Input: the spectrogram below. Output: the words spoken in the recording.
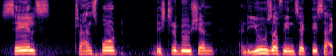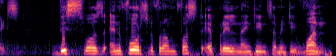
sales, transport, distribution and use of insecticides. This was enforced from 1st April 1971.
